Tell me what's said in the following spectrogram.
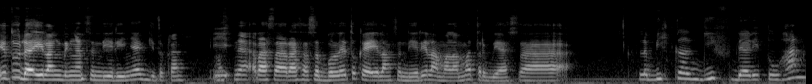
itu udah hilang dengan sendirinya gitu kan. I- Maksudnya rasa-rasa sebelnya tuh kayak hilang sendiri lama-lama terbiasa. lebih ke gift dari Tuhan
